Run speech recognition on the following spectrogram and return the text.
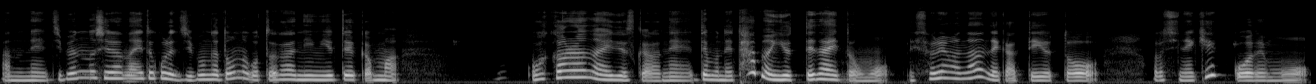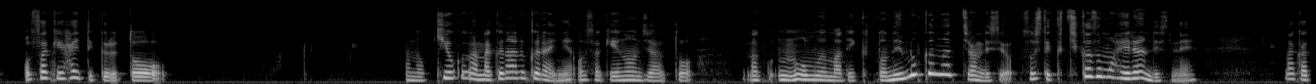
あのね、自分の知らないところで自分がどんなことを他人に言ってるか、まあ、わからないですからね。でもね、多分言ってないと思う。それはなんでかっていうと、私ね、結構ね、もうお酒入ってくると、あの、記憶がなくなるくらいね、お酒飲んじゃうと、飲むまでいくと眠くなっちゃうんですよ。そして口数も減るんですね。なんか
